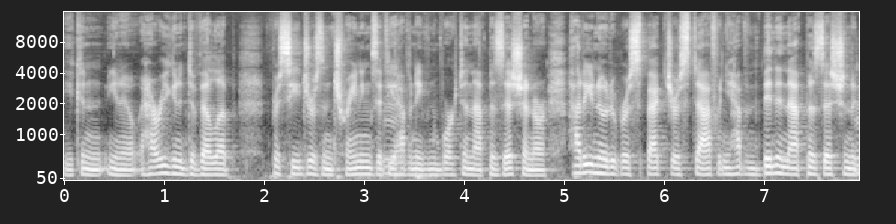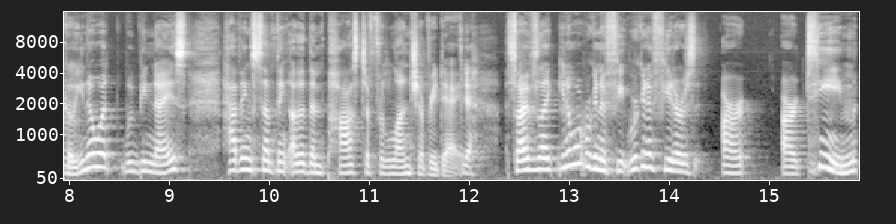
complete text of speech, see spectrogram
you can, you know, how are you going to develop procedures and trainings if you haven't even worked in that position? Or how do you know to respect your staff when you haven't been in that position to go, you know what would be nice? Having something other than pasta for lunch every day. Yeah. So I was like, you know what, we're going to feed, we're going to feed our, our, our team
